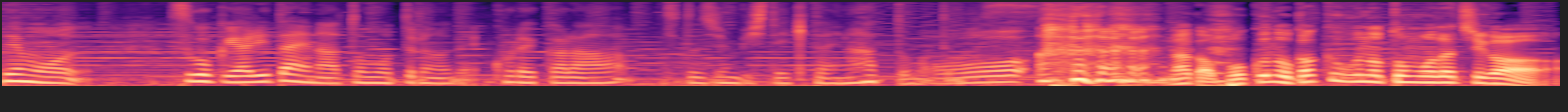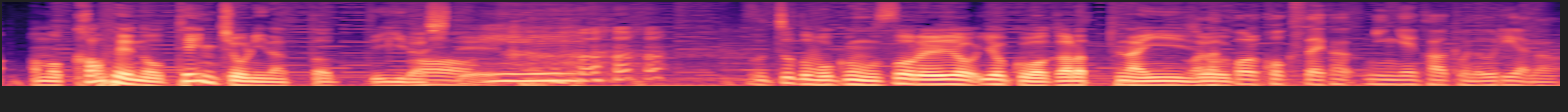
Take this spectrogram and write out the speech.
でもすごくやりたいなと思ってるのでこれからちょっと準備していきたいなと思ってます。なんか僕の学部の友達があのカフェの店長になったって言い出しあてー。ちょっと僕もそれよよく分からってない状これ国際科人間科学部の売りやな。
